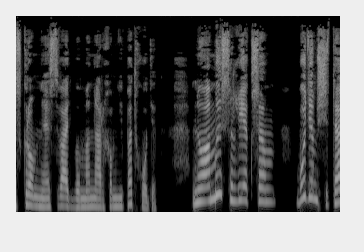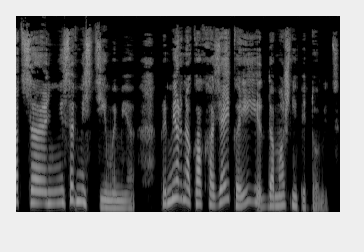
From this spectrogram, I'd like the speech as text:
скромная свадьба монархам не подходит. Ну а мы с Лексом будем считаться несовместимыми, примерно как хозяйка и домашний питомец.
